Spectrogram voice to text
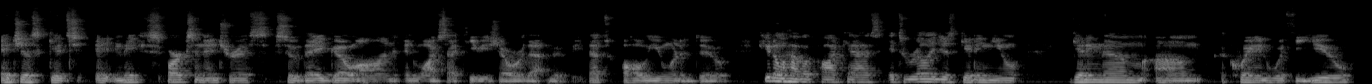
It just gets it makes sparks an interest, so they go on and watch that TV show or that movie. That's all you want to do. If you don't have a podcast, it's really just getting you, getting them um, acquainted with you,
